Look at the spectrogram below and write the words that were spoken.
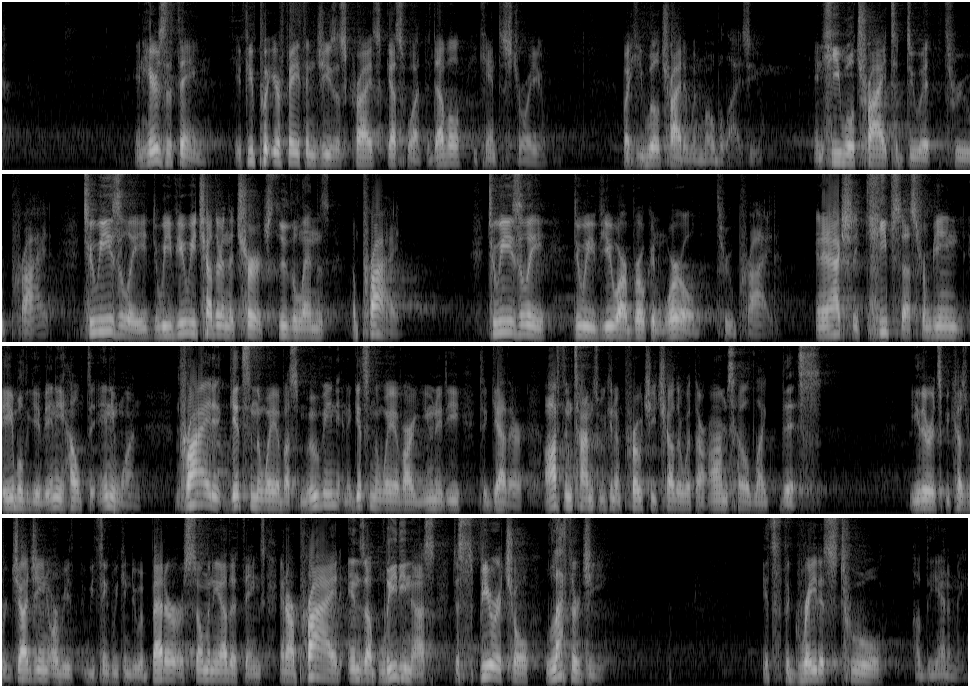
And here's the thing if you put your faith in Jesus Christ, guess what? The devil, he can't destroy you, but he will try to immobilize you. And he will try to do it through pride. Too easily do we view each other in the church through the lens of pride. Too easily do we view our broken world through pride. And it actually keeps us from being able to give any help to anyone Pride, it gets in the way of us moving and it gets in the way of our unity together. Oftentimes, we can approach each other with our arms held like this. Either it's because we're judging or we, we think we can do it better or so many other things. And our pride ends up leading us to spiritual lethargy. It's the greatest tool of the enemy.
